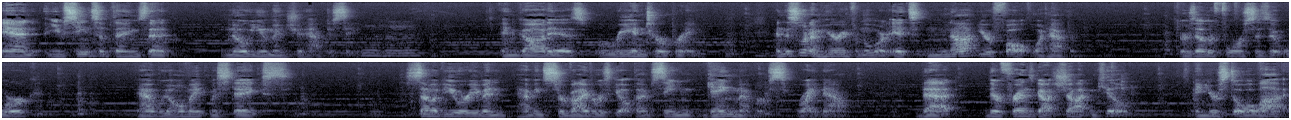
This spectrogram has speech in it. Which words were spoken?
And you've seen some things that no human should have to see. Mm-hmm. And God is reinterpreting. And this is what I'm hearing from the Lord. It's not your fault what happened. There's other forces at work. Yeah, we all make mistakes. Some of you are even having survivor's guilt. I'm seeing gang members right now that their friends got shot and killed, and you're still alive.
